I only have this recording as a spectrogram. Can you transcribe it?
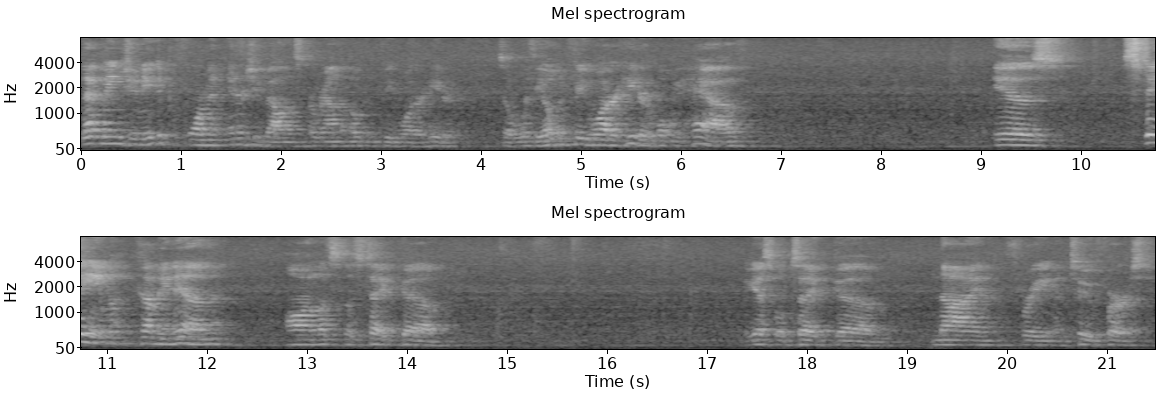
That means you need to perform an energy balance around the open feed water heater. So with the open feed water heater, what we have is steam coming in on, let's, let's take, um, I guess we'll take um, nine, three, and two first.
